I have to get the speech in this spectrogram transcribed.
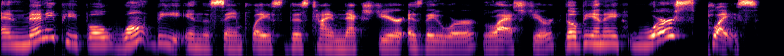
And many people won't be in the same place this time next year as they were last year. They'll be in a worse place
